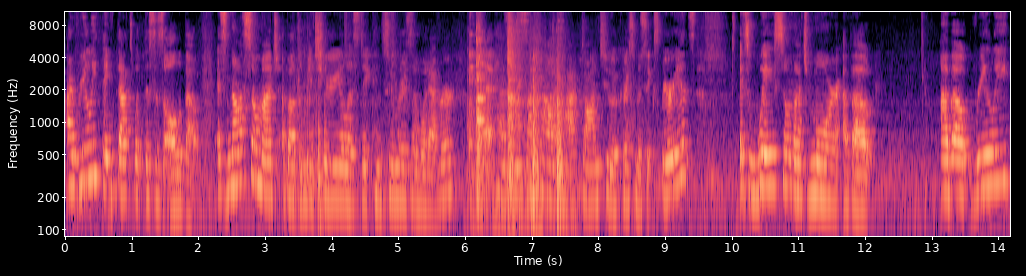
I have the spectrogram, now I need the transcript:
i really think that's what this is all about. It's not so much about the materialistic consumerism whatever that has been somehow tacked onto a christmas experience. It's way so much more about about really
